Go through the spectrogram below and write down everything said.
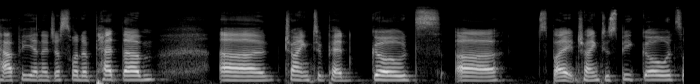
happy trying to pets trying to speaks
